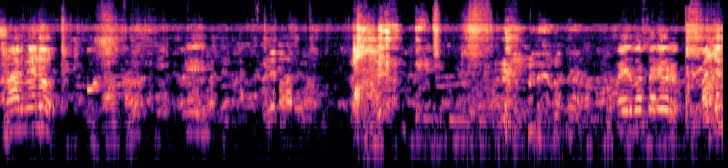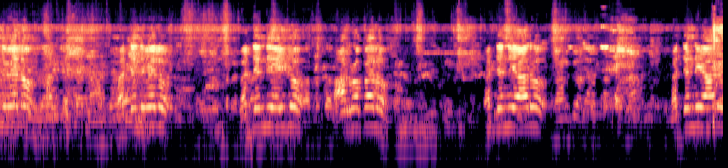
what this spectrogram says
పదహారు వేలు. ముప్పై ఐదు బస్తాలు ఎవరు? పద్దెనిమిది వేలు. పద్దెనిమిది వేలు. పద్దెనిమిది ఐదు. ఆరు రూపాయలు. పద్దెనిమిది ఆరు. పద్దెనిమిది ఆరు.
